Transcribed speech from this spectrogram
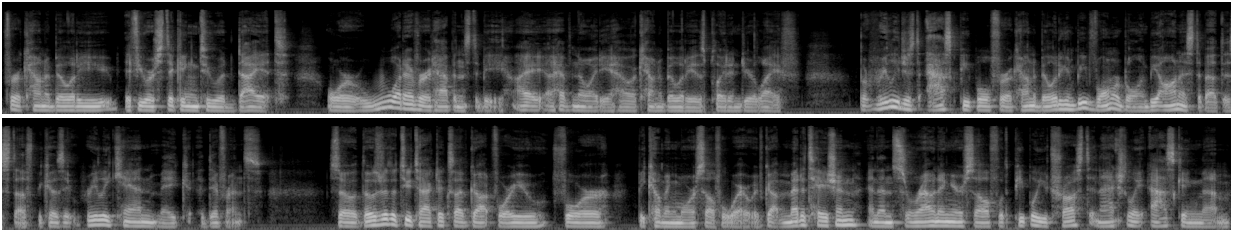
for accountability if you were sticking to a diet or whatever it happens to be. I, I have no idea how accountability is played into your life but really just ask people for accountability and be vulnerable and be honest about this stuff because it really can make a difference. So, those are the two tactics I've got for you for becoming more self aware. We've got meditation and then surrounding yourself with people you trust and actually asking them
